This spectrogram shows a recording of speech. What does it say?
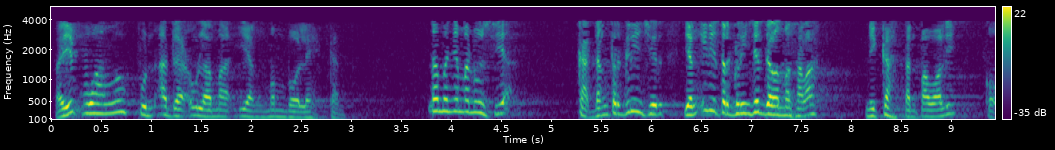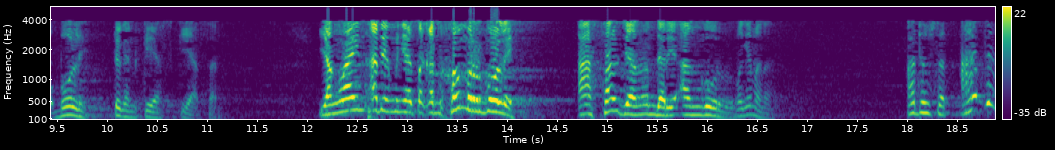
Baik, walaupun ada ulama yang membolehkan. Namanya manusia, kadang tergelincir. Yang ini tergelincir dalam masalah nikah tanpa wali, kok boleh dengan kias-kiasan. Yang lain ada yang menyatakan khomer boleh, asal jangan dari anggur. Bagaimana? Ada Ustaz? Ada.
